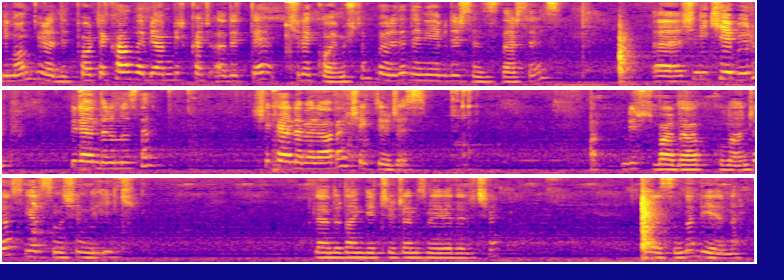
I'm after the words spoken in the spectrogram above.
limon, bir adet portakal ve ben birkaç adet de çilek koymuştum. Böyle de deneyebilirsiniz isterseniz. Ee, şimdi ikiye bölüp blenderımızda şekerle beraber çektireceğiz. Bir su bardağı kullanacağız. Yarısını şimdi ilk blenderdan geçireceğimiz meyveler için. Yarısını da diğerine.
